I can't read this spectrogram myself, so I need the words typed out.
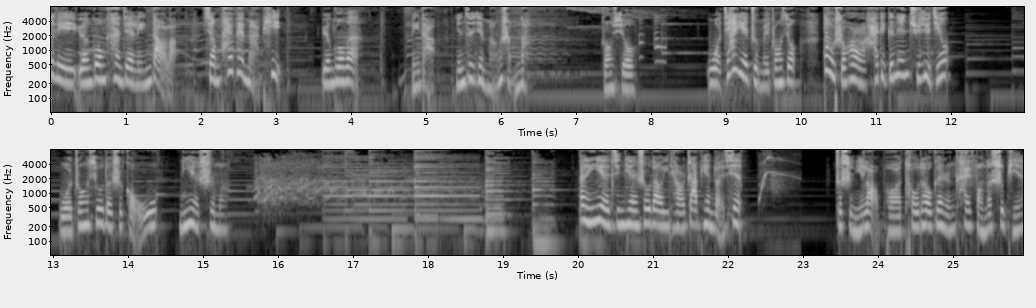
这里员工看见领导了，想拍拍马屁。员工问：“领导，您最近忙什么呢？”装修。我家也准备装修，到时候还得跟您取取经。我装修的是狗屋，你也是吗？暗夜今天收到一条诈骗短信，这是你老婆偷偷跟人开房的视频，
